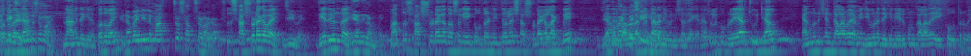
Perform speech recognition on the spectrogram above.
কত ভাই এটা? সময়? না আমি দেখিনি। কত ভাই? এটা ভাই নিলে মাত্র সাতশো টাকা। শুধু সাতশো টাকা ভাই? জি ভাই। দিয়ে দিবেন ভাই? দিয়ে দিলাম ভাই। মাত্র সাতশো টাকা দর্শক এই কবুতর নিতে হলে সাতশো টাকা লাগবে। যাদের ভালো লাগবে তারা নেবে। নেবেন ইনশাআল্লাহ দেখেন। আসলে খুব রেয়ার চুইঠাল। ইন্দোনেশিয়ান কালার ভাই আমি জীবনে দেখিনি এরকম কালারে এই কবুতর ভাই।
